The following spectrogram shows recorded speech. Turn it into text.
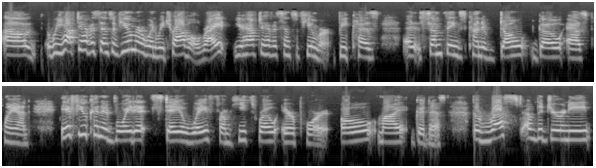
uh, we have to have a sense of humor when we travel, right? You have to have a sense of humor because uh, some things kind of don't go as planned. If you can avoid it, stay away from Heathrow Airport. Oh my goodness. The rest of the journey,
